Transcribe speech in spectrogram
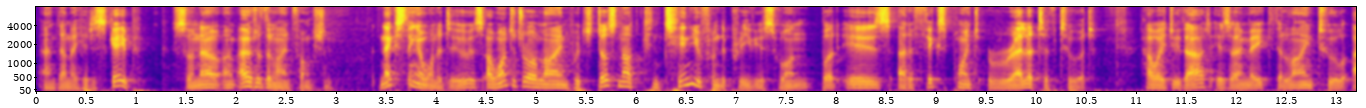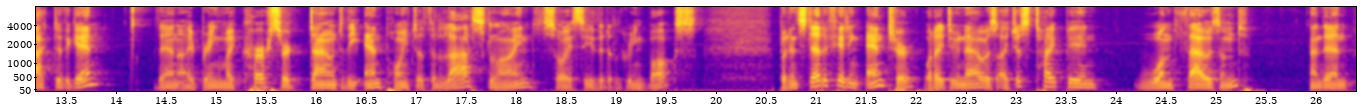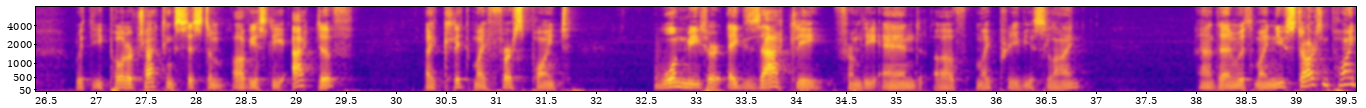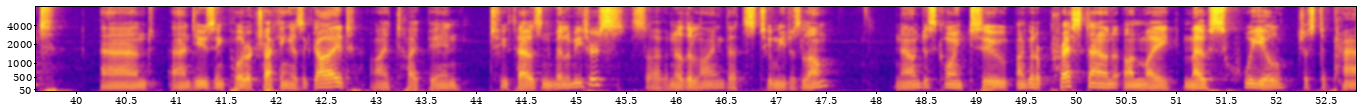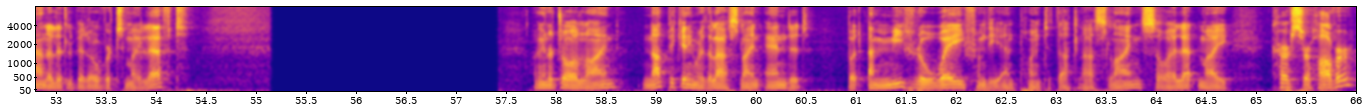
and then I hit escape. So now I'm out of the line function. Next thing I want to do is I want to draw a line which does not continue from the previous one, but is at a fixed point relative to it. How I do that is I make the line tool active again. Then I bring my cursor down to the endpoint of the last line, so I see the little green box. But instead of hitting enter, what I do now is I just type in 1000 and then with the polar tracking system obviously active, I click my first point one meter exactly from the end of my previous line. And then with my new starting point and, and using polar tracking as a guide, I type in 2000 millimeters. So I have another line that's two meters long. Now I'm just going to, I'm going to press down on my mouse wheel just to pan a little bit over to my left. I'm going to draw a line, not beginning where the last line ended, but a meter away from the endpoint of that last line. So I let my cursor hover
